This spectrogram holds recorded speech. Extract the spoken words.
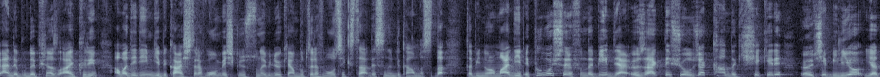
ben de burada biraz aykırıyım. Ama dediğim gibi karşı taraf 15 gün sunabiliyorken bu tarafın 18 saatte sınırlı kalması da tabii normal değil. Apple Watch tarafında bir diğer özellik de şu olacak. Kandaki şekeri ölçebiliyor ya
